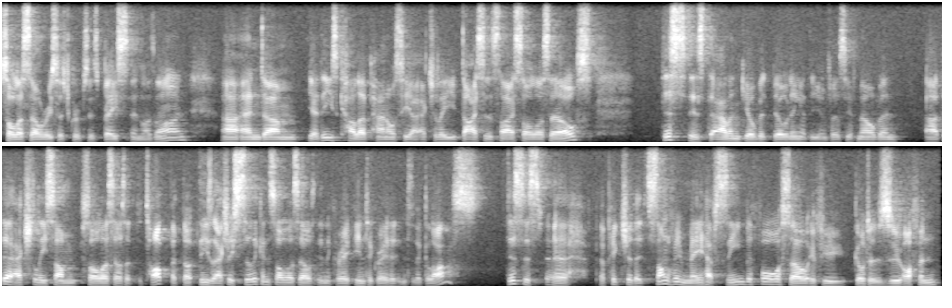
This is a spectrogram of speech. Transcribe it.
solar cell research groups is based in Lausanne. Uh, and um, yeah, these color panels here are actually dye-sensitized solar cells. This is the Alan Gilbert building at the University of Melbourne. Uh, there are actually some solar cells at the top, but th these are actually silicon solar cells integrate, integrated into the glass. This is uh, a picture that some of you may have seen before. So if you go to the zoo often,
